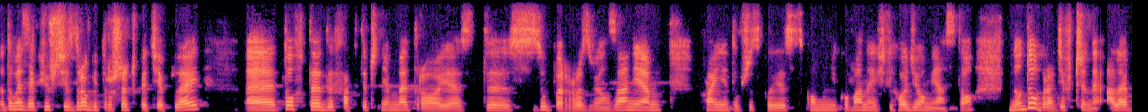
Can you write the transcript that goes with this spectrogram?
Natomiast jak już się zrobi troszeczkę cieplej, to wtedy faktycznie metro jest y, super rozwiązaniem. Fajnie to wszystko jest skomunikowane, jeśli chodzi o miasto. No dobra, dziewczyny, ale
